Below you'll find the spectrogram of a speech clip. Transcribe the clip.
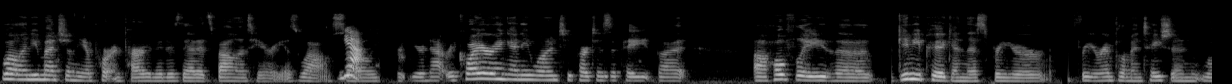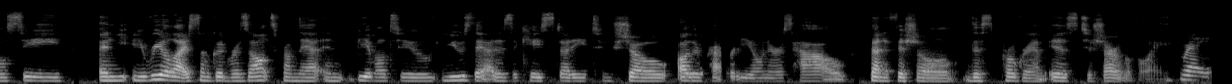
Well, and you mentioned the important part of it is that it's voluntary as well. So yeah. you're not requiring anyone to participate, but uh, hopefully the guinea pig in this for your for your implementation will see and you realize some good results from that and be able to use that as a case study to show other property owners how beneficial this program is to Charlevoix. Right.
